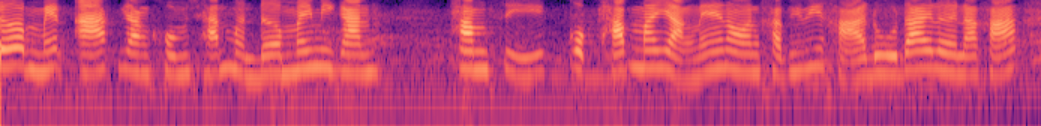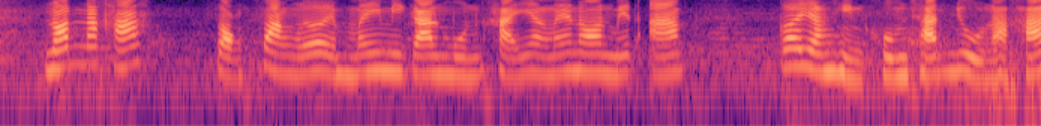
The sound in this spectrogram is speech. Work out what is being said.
เดิมเม็ดอาร์คยังคมชัดเหมือนเดิมไม่มีการทำสีกบทับมาอย่างแน่นอนค่ะ พี่ๆขาดูได้เลยนะคะน็อตนะคะสองฝั่งเลยไม่มีการหมุนไขอย่างแน่นอนเม็ดอาร์คก็ยังเห็นคมชัดอยู่นะคะ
